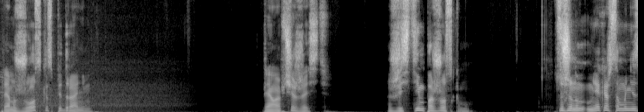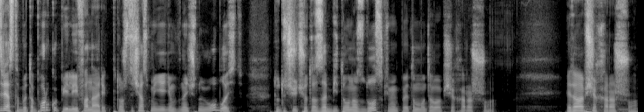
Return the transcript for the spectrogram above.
Прям жестко спидраним. Прям вообще жесть. Жестим по жесткому. Слушай, ну мне кажется, мы не зря с тобой топор купили и фонарик, потому что сейчас мы едем в ночную область. Тут еще что-то забито у нас досками, поэтому это вообще хорошо. Это вообще хорошо.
